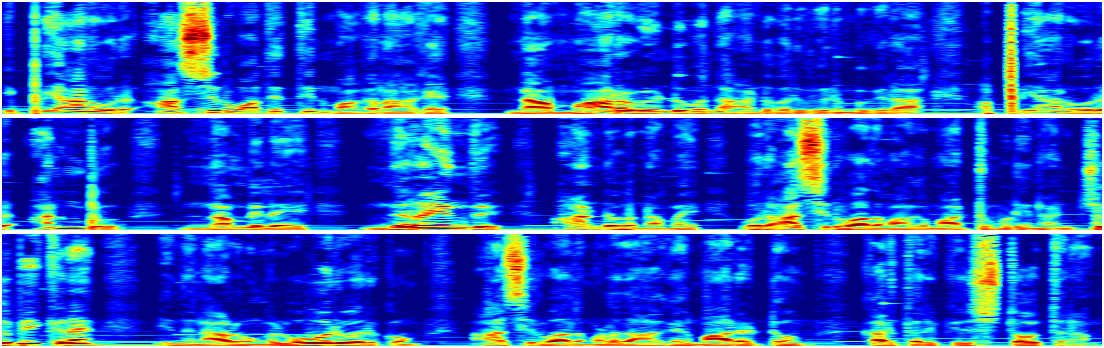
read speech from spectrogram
இப்படியான ஒரு ஆசீர்வாதத்தின் மகனாக நாம் மாற வேண்டும் என்று ஆண்டவர் விரும்புகிறார். அப்படியான ஒரு அன்பு நம்மிலே நிறைந்து ஆண்டவர் நம்மை ஒரு ஆசீர்வாதமாக மாற்றும்படி நான் ஜெபிக்கிறேன். இந்த நாள் உங்கள் ஒவ்வொருவருக்கும் ஆசீர்வாதம் உள்ளதாக மாறட்டும். கர்த்தருக்கு ஸ்தோத்திரம்.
